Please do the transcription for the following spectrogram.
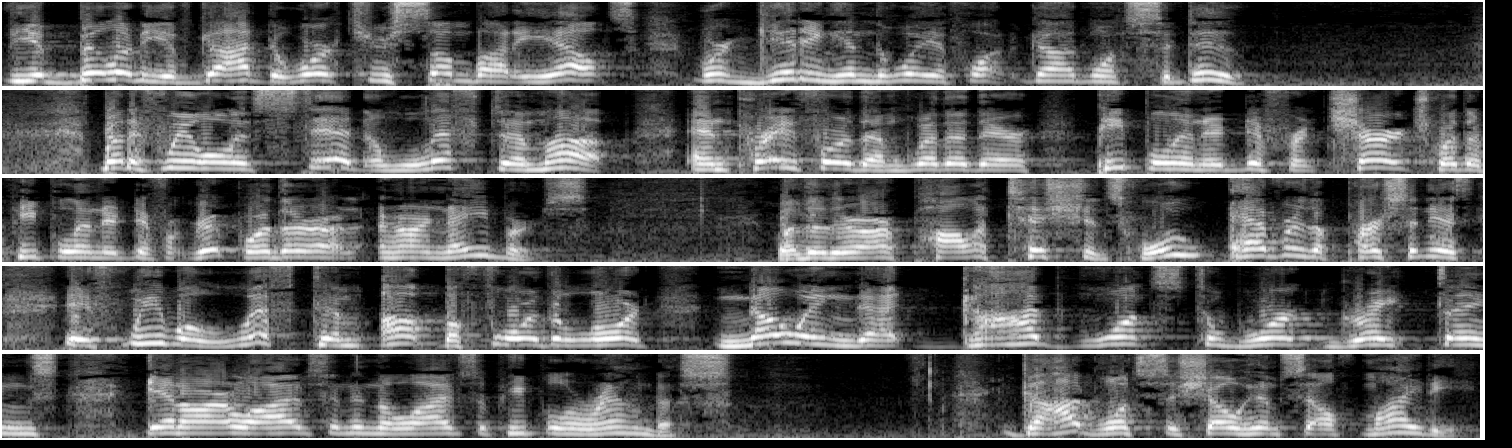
the ability of God to work through somebody else, we're getting in the way of what God wants to do. But if we will instead lift them up and pray for them, whether they're people in a different church, whether people in a different group, whether they're our neighbors, whether they're our politicians, whoever the person is, if we will lift them up before the Lord, knowing that God wants to work great things in our lives and in the lives of people around us. God wants to show himself mighty.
